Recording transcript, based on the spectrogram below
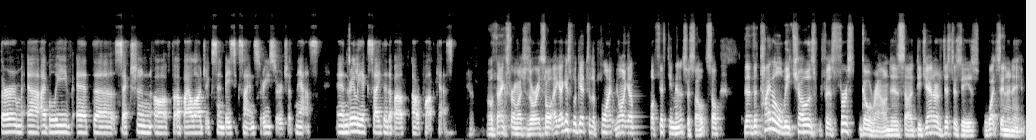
term, uh, I believe, at the section of uh, biologics and basic science research at NASS, and really excited about our podcast. Well, thanks very much, Zori. So I, I guess we'll get to the point. We only got about 15 minutes or so. So the, the title we chose for this first go round is uh, Degenerative Disc Disease What's in a Name?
